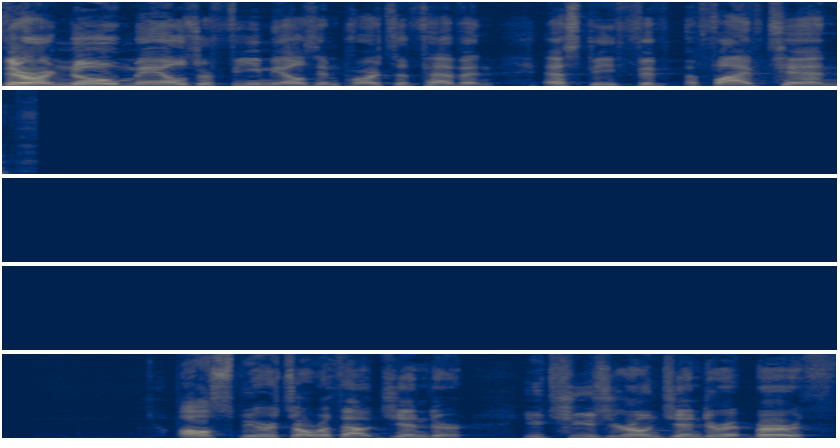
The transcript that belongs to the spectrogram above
There are no males or females in parts of heaven. SP uh, 510. All spirits are without gender. You choose your own gender at birth.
